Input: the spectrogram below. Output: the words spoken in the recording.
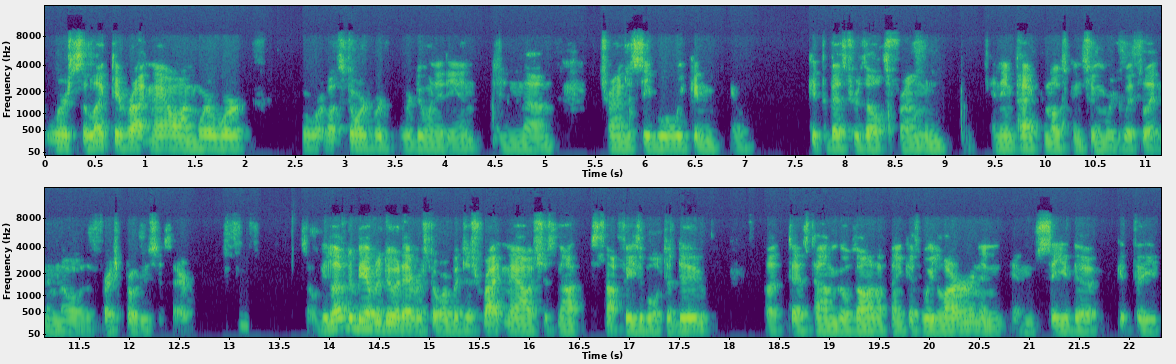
we're selective right now on where we're, where, what stores we're, we're doing it in and um, trying to see where we can, you know, get the best results from and, and impact the most consumers with letting them know the fresh produce is there. So we'd love to be able to do it every store, but just right now it's just not it's not feasible to do. But as time goes on, I think as we learn and, and see the get the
